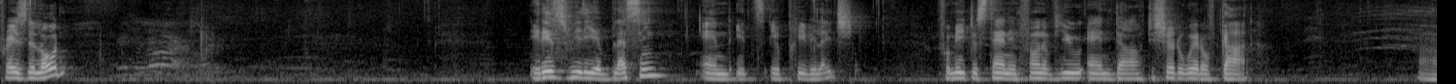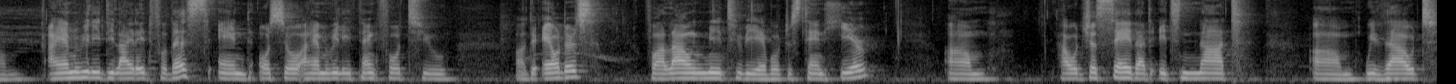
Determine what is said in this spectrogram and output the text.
Praise the Lord. It is really a blessing and it's a privilege for me to stand in front of you and uh, to share the word of God. Um, I am really delighted for this, and also I am really thankful to uh, the elders for allowing me to be able to stand here. Um, I would just say that it's not um, without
